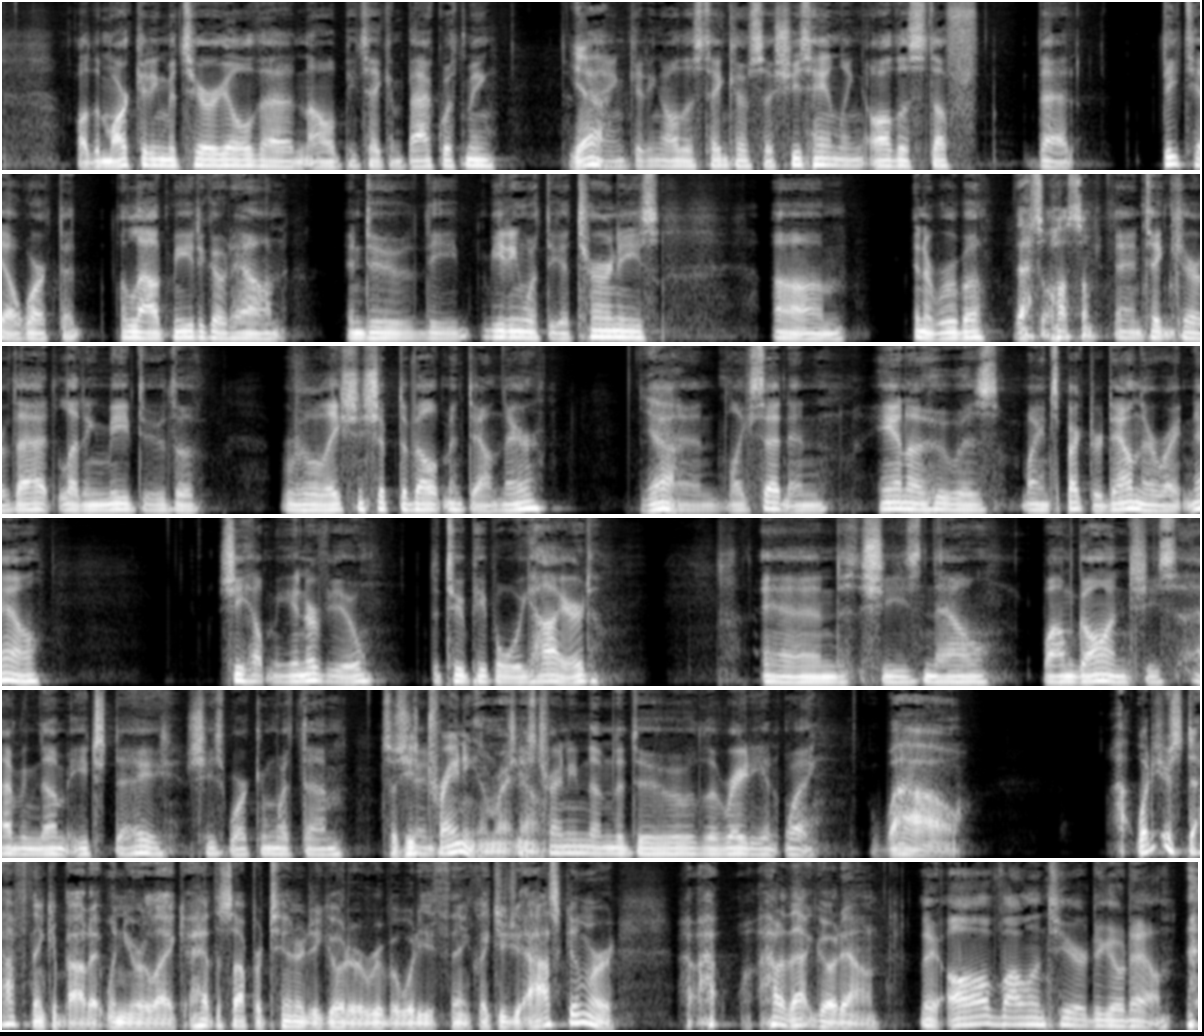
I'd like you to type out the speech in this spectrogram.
all the marketing material that I'll be taking back with me Yeah. and getting all this taken care of. So she's handling all the stuff that detail work that allowed me to go down and do the meeting with the attorneys um, in Aruba That's awesome. and taking care of that, letting me do the relationship development down there. Yeah. And like I said, and Hannah, who is my inspector down there right now, she helped me interview the two people we hired. And she's now, while I'm gone, she's having them each day. She's working with them. So she's and training them right she's now. She's training them to do the Radiant Way. wow. What did your staff think about it when you were like, I have this opportunity to go to Aruba? What do you think? Like, did you ask them or how, how did that go down? They all volunteered to go down.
